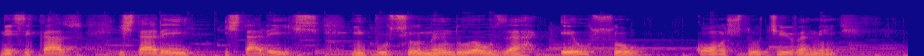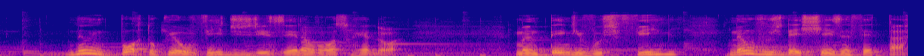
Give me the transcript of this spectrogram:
Nesse caso, estarei, estareis impulsionando a usar eu sou construtivamente. Não importa o que ouvides dizer ao vosso redor. Mantende-vos firme, não vos deixeis afetar,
